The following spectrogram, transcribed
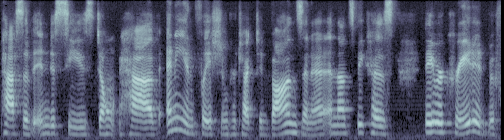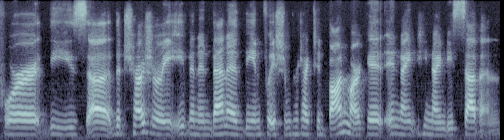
passive indices don't have any inflation protected bonds in it. And that's because they were created before these uh, the treasury even invented the inflation protected bond market in 1997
